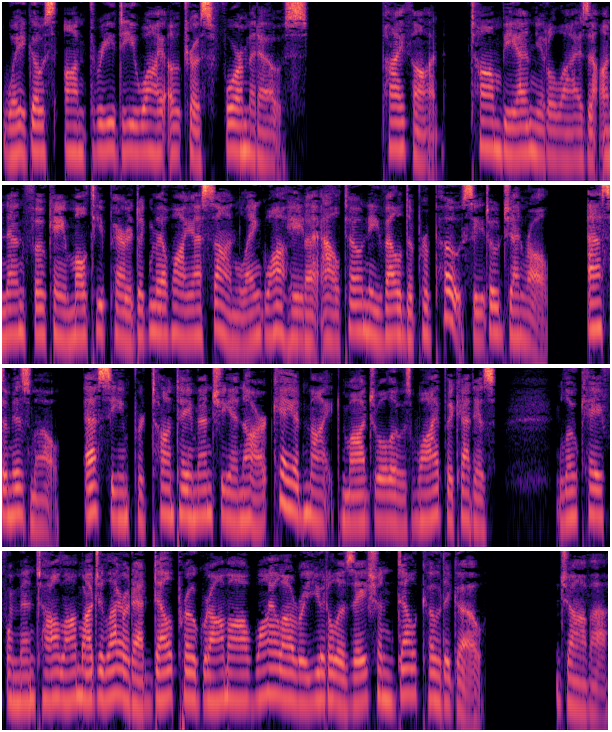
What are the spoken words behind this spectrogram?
juegos en 3D y otros formatos. Python También utiliza un enfoque multiparadigma y es un lenguaje de alto nivel de propósito general. Asimismo, es importante mencionar que admite módulos y paquetes. Lo que fomenta la modularidad del programa y la reutilización del código. Java,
